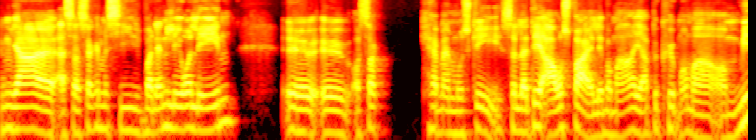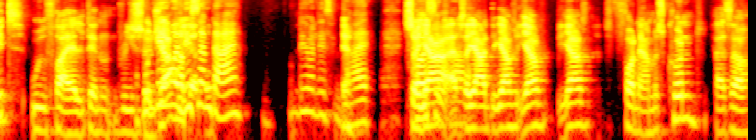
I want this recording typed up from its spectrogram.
jeg, altså så kan man sige, hvordan lever lægen? Øh, øh, og så kan man måske, så lad det afspejle, hvor meget jeg bekymrer mig om mit, ud fra al den hun research, jeg lever har ligesom lavet. dig. Hun lever ligesom Ja. dig. Så Bortset jeg, altså jeg, jeg, jeg, jeg får nærmest kun, altså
